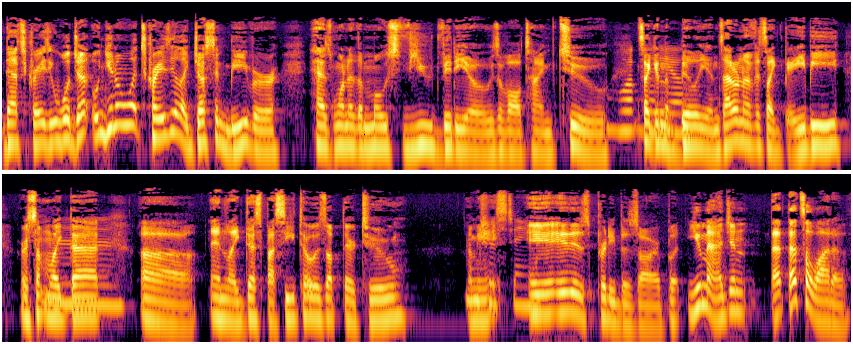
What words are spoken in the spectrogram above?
That's crazy. Well, ju- you know what's crazy? Like Justin Bieber has one of the most viewed videos of all time too. What it's like in the billions. I don't know if it's like Baby or something like that. Mm. Uh, and like Despacito is up there too. I mean, it, Interesting. it is pretty bizarre. But you imagine that that's a lot of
